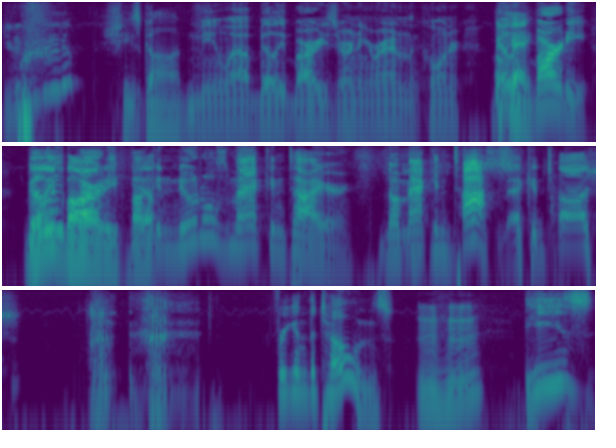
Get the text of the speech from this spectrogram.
she's gone Meanwhile, Billy Barty's running around in the corner. Okay. Billy Barty. Billy Barty, yep. Fucking Noodles McIntyre. No, Macintosh. Macintosh friggin' the tones mm-hmm. he's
